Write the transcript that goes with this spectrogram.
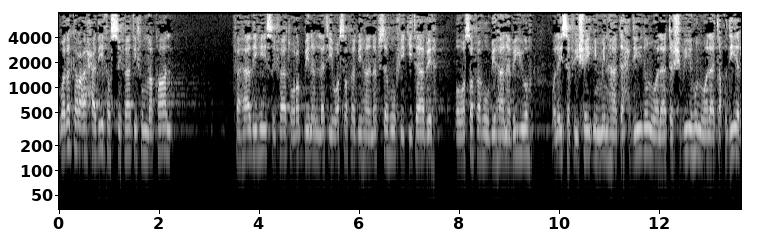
وذكر أحاديث الصفات ثم قال فهذه صفات ربنا التي وصف بها نفسه في كتابه ووصفه بها نبيه وليس في شيء منها تحديد ولا تشبيه ولا تقدير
